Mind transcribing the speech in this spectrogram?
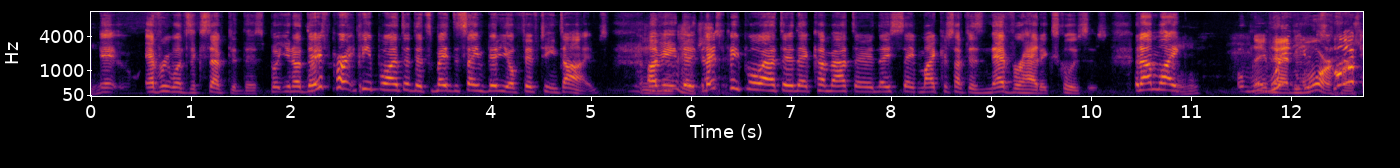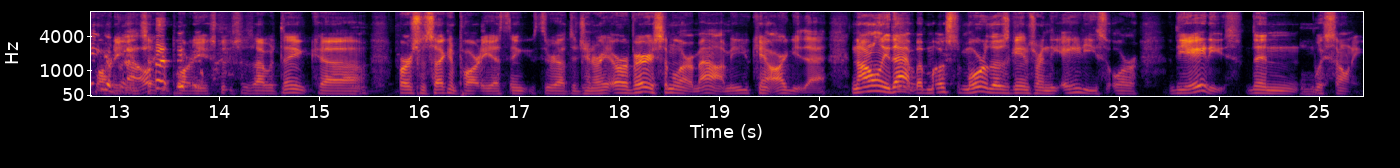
Mhm. It- everyone's accepted this, but you know, there's part, people out there that's made the same video 15 times. I Mm-hmm. mean, there- there's people out there that come out there and they say Microsoft has never had exclusives, and I'm like, Mhm. They've what had are you more first talking party and second party exclusives, I would think. Uh, first and second party, I think, throughout the generation, or a very similar amount. I mean, you can't argue that. Not only that, but most more of those games are in the 80s or the 80s than Mhm. with Sony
